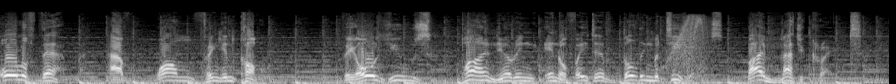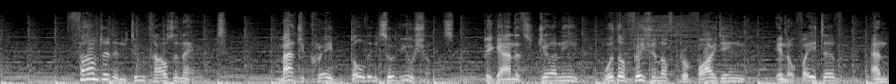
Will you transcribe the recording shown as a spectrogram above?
All of them have one thing in common. They all use pioneering innovative building materials by Magicrete. Founded in 2008, Magicrete Building Solutions began its journey with a vision of providing innovative and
